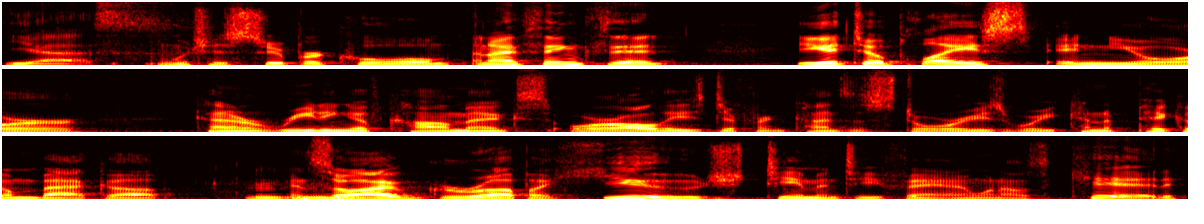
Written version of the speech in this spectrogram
Yes. which is super cool. And I think that you get to a place in your kind of reading of comics or all these different kinds of stories where you kind of pick them back up. And Mm-hmm. so I grew up a huge TMNT fan when I was a kid,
